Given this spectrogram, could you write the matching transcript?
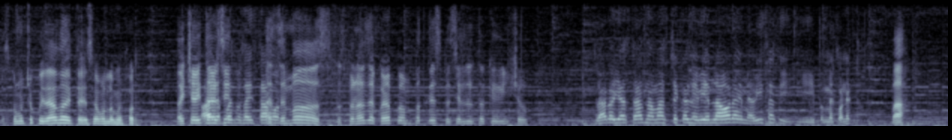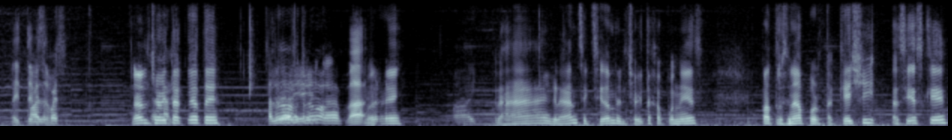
Pues con mucho cuidado y te deseamos lo mejor. Oye, Chavita, a ver si pues, pues ahí estamos. hacemos, nos ponemos de acuerdo para un podcast especial del Tokyo Game Show. Claro, ya estás, nada más chécale bien la hora y me avisas y, y, pues me conecto. Va, ahí te Vale, avisamos. pues. Dale, chavita, cuídate. Saludos, hasta luego. Va, Bye. Bye. Gran, gran sección del chavita japonés patrocinada por Takeshi. Así es que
